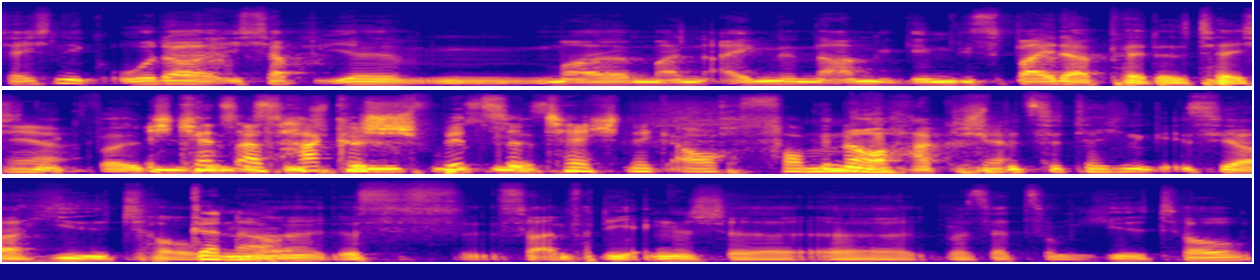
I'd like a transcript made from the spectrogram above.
Technik oder ich habe ihr mal meinen eigenen Namen gegeben, die Spider-Pedal-Technik. Ja. Ich kenne es so als Hacke-Spitze-Technik auch vom. Genau, Hacke-Spitze-Technik ist ja Heel-Toe. Genau. Ne? Das ist, ist einfach die englische äh, Übersetzung, Heel-Toe.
